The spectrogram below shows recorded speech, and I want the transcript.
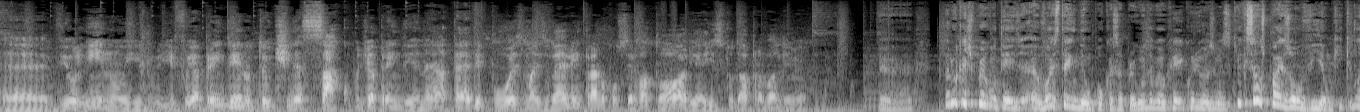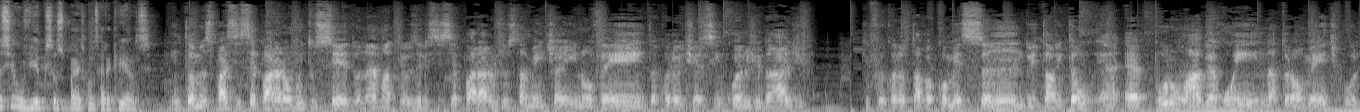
é, violino e, e fui aprendendo. Eu tinha saco de aprender, né? Até depois, mais velho, entrar no conservatório e aí estudar pra valer mesmo. Uhum. Eu nunca te perguntei, eu vou estender um pouco essa pergunta porque eu fiquei curioso mesmo. O que, que seus pais ouviam? O que, que você ouvia com seus pais quando você era criança? Então, meus pais se separaram muito cedo, né, Matheus? Eles se separaram justamente aí em 90, quando eu tinha 5 anos de idade, que foi quando eu tava começando e tal. Então, é, é, por um lado é ruim, naturalmente, por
